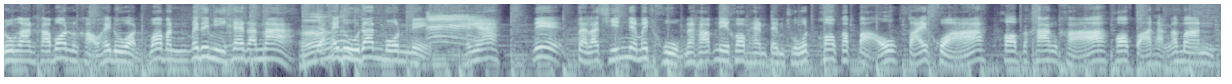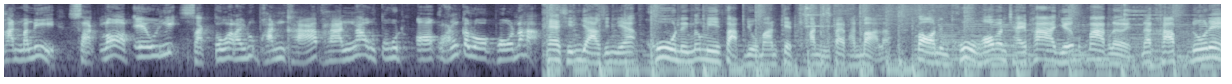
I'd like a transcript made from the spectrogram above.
ดูงานคาร์บอนของเขาให้ดูก่อนว่ามันไม่ได้มีแค่ด้านหน้า อยากให้ดูด้านบนนี่เห็นไหม นี่แต่ละชิ้นเนี่ยไม่ถูกนะครับ นี่ครอบแฮนด์เต็มชุด ครอบกระเป๋า ซ้ายขวา ครอบข้างขา ครอบฝาถังน้ำมัน พันมานี่ สักรอบเอวอย่างนี้ สักตัวอะไรรู้พันขาผ่านเง่าตูดออกหลังกะโหลกโผล่หน้าแค่ชิ้นยาวชิ้นเนี้ยคู่หนึ่งต้องมีสับอยู่ประมาณ 7,000ถึง8,000 บาทแล้ว ต่อหนึ่งคู่เพราะมันใช้ผ้าเยอะมากๆเลยนะครับดูนี่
